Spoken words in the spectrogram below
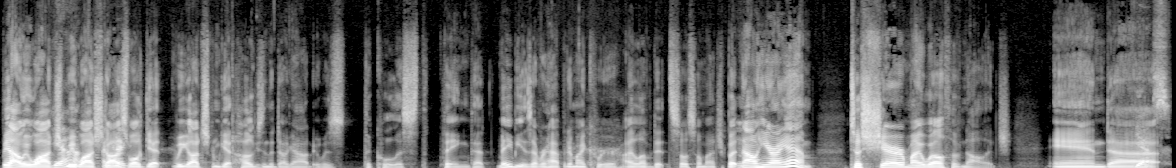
But yeah, we watched. we watched I mean, Oswald get. We watched him get hugs in the dugout. It was the coolest thing that maybe has ever happened in my career. I loved it so so much. But Mm. now here I am to share my wealth of knowledge. And uh, yes.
